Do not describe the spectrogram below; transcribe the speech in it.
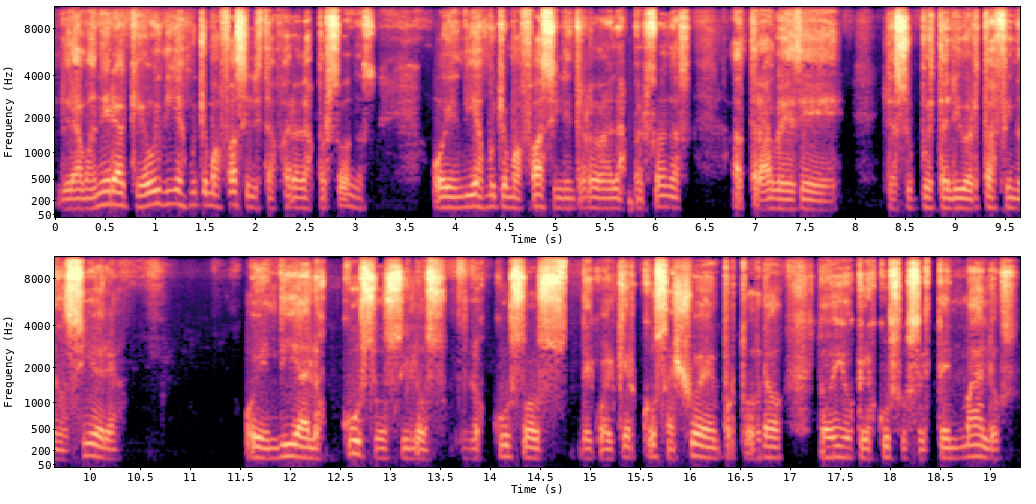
de la manera que hoy día es mucho más fácil estafar a las personas. Hoy en día es mucho más fácil entrar a las personas a través de la supuesta libertad financiera. Hoy en día los cursos y los, los cursos de cualquier cosa llueven por todos lados. No digo que los cursos estén malos,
